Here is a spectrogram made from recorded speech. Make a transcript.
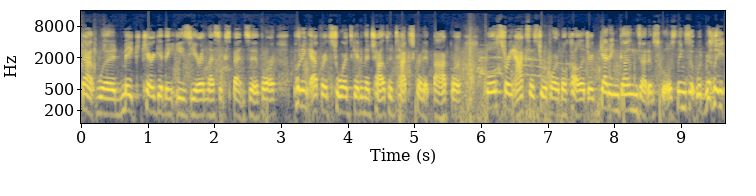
that would make caregiving easier and less expensive, or putting efforts towards getting the childhood tax credit back, or bolstering access to affordable college, or getting guns out of schools, things that would really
